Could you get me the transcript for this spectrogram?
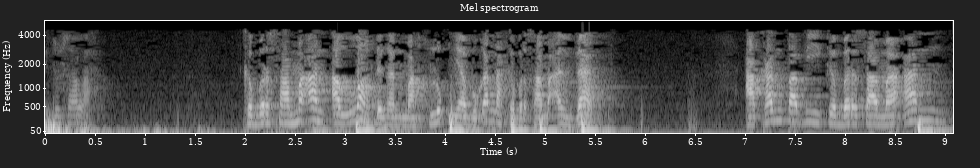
Itu salah. Kebersamaan Allah dengan makhluknya bukanlah kebersamaan zat. Akan tapi kebersamaan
